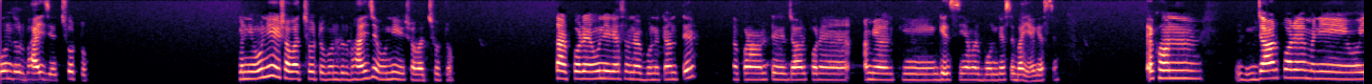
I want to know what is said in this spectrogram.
বন্ধুর ভাই যে ছোট মানে উনি সবার ছোট বন্ধুর ভাই যে, উনি সবার ছোট। তারপরে উনি গেছে ওনার বোনকে আনতে। তারপর আনতে যাওয়ার পরে আমি আর কি গেছি, আমার বোন গেছে, ভাইয়া গেছে। এখন যাওয়ার পরে মানে ওই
